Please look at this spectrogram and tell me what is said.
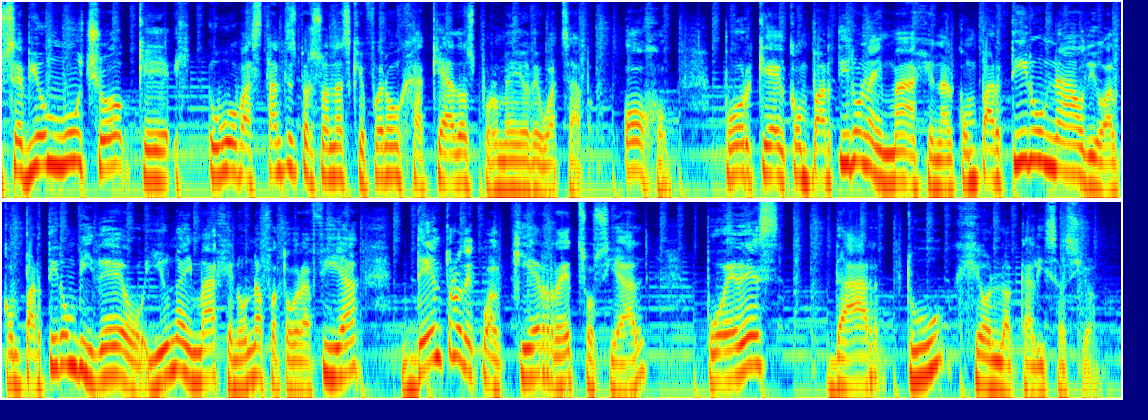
se vio mucho que hubo bastantes personas que fueron hackeados por medio de WhatsApp. Ojo, porque al compartir una imagen, al compartir un audio, al compartir un video y una imagen o una fotografía dentro de cualquier red social, puedes dar tu geolocalización.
